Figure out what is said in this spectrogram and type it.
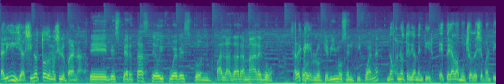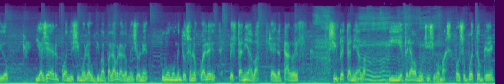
la liguilla, si no todo no sirve para nada. Te despertaste hoy jueves con paladar amargo. ¿Sabes por lo que vimos en Tijuana? No, no te voy a mentir. Esperaba mucho de ese partido. Y ayer, cuando hicimos la última palabra, lo mencioné. Hubo momentos en los cuales pestañeaba, ya era tarde, sí pestañeaba. Y esperaba muchísimo más. Por supuesto que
